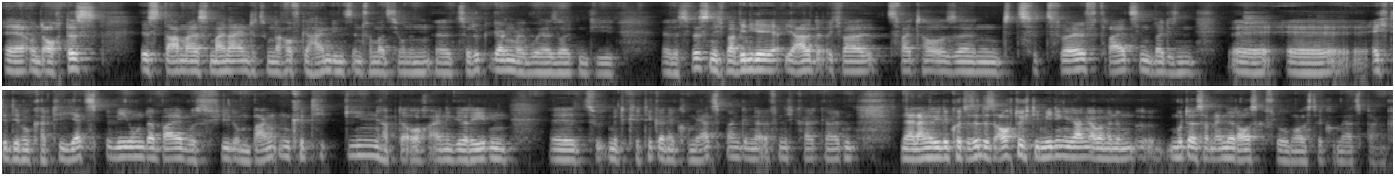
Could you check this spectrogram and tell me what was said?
Äh, und auch das ist damals meiner Einschätzung nach auf Geheimdienstinformationen äh, zurückgegangen, weil woher sollten die äh, das wissen? Ich war wenige Jahre, ich war 2012, 13 bei diesen äh, äh, echte Demokratie jetzt Bewegung dabei, wo es viel um Bankenkritik ging, habe da auch einige Reden äh, zu, mit Kritik an der Commerzbank in der Öffentlichkeit gehalten. Na, lange Rede, kurzer Sinn, ist auch durch die Medien gegangen, aber meine Mutter ist am Ende rausgeflogen aus der Commerzbank.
